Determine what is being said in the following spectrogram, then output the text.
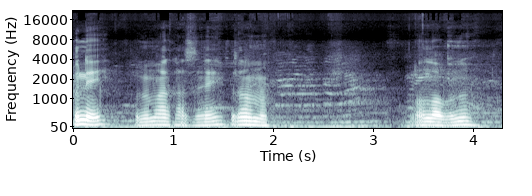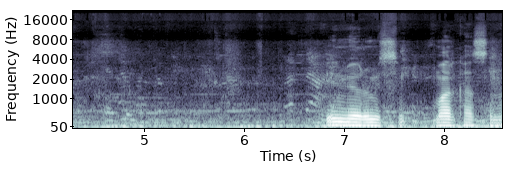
Bu ne? Bunun markası ne? Bu da mı? Valla bunu bilmiyorum isim markasını.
